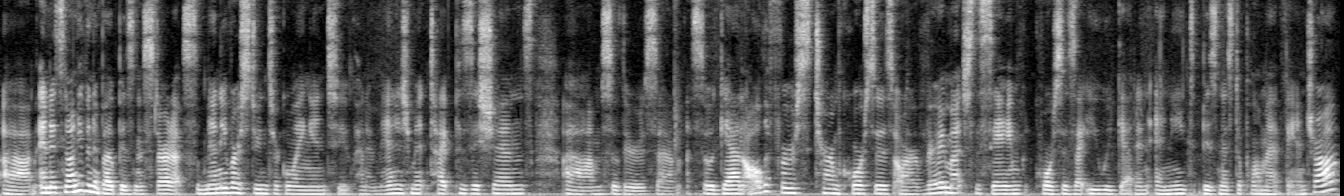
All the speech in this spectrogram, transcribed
um, and it's not even about business startups. Many of our students are going into kind of management type positions. Um, so there's, um, so again, all the first term courses are very much the same courses that you would get in any business diploma at Fanshawe.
